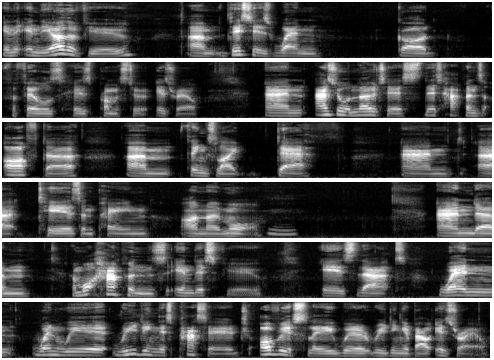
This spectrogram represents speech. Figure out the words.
in in the other view, um, this is when God fulfills his promise to Israel, and as you'll notice, this happens after um, things like death and uh, tears and pain are no more. Mm. And um, and what happens in this view is that when when we're reading this passage, obviously we're reading about Israel.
